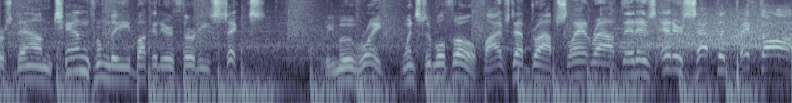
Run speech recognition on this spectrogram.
First down 10 from the Buccaneer 36. We move right. Winston will throw. Five step drop. Slant route. That is intercepted. Picked off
